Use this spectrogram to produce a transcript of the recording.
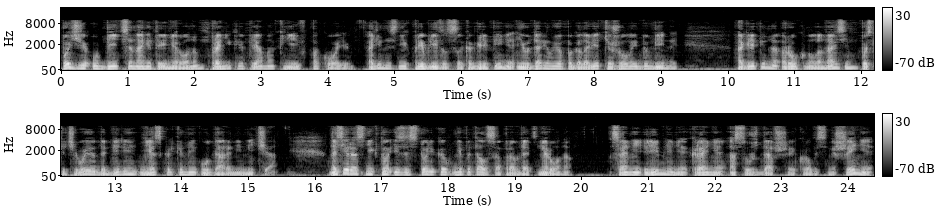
Позже убийцы, нанятые Нероном, проникли прямо к ней в покое. Один из них приблизился к Агриппине и ударил ее по голове тяжелой дубиной. Агриппина рухнула на землю, после чего ее добили несколькими ударами меча. На сей раз никто из историков не пытался оправдать Нерона. Сами римляне, крайне осуждавшие кровосмешение,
